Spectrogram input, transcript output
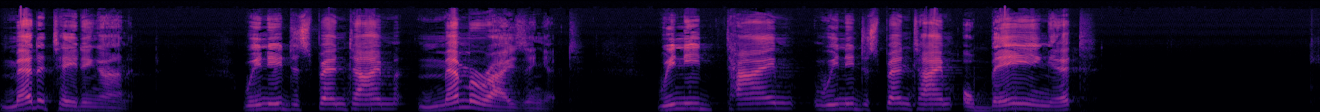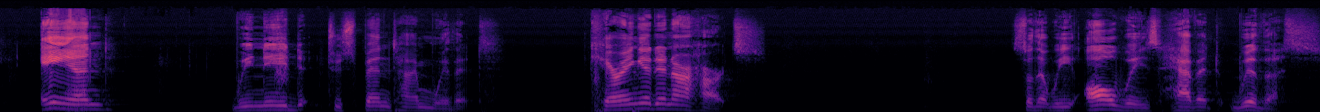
meditating on it. We need to spend time memorizing it. We need time we need to spend time obeying it and we need to spend time with it, carrying it in our hearts, so that we always have it with us.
